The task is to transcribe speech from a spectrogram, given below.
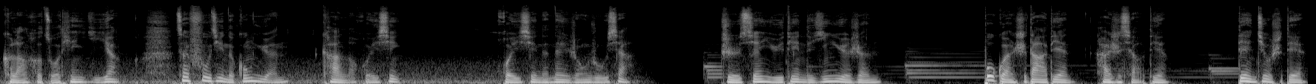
克朗和昨天一样，在附近的公园看了回信。回信的内容如下：指鲜鱼店的音乐人，不管是大店还是小店，店就是店。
